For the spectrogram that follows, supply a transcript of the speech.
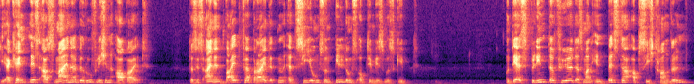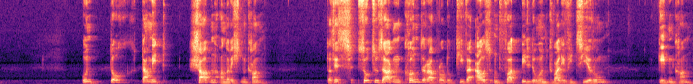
die Erkenntnis aus meiner beruflichen Arbeit, dass es einen weit verbreiteten Erziehungs- und Bildungsoptimismus gibt. Und der ist blind dafür, dass man in bester Absicht handeln und doch damit Schaden anrichten kann. Dass es sozusagen kontraproduktive Aus- und Fortbildung und Qualifizierung geben kann.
